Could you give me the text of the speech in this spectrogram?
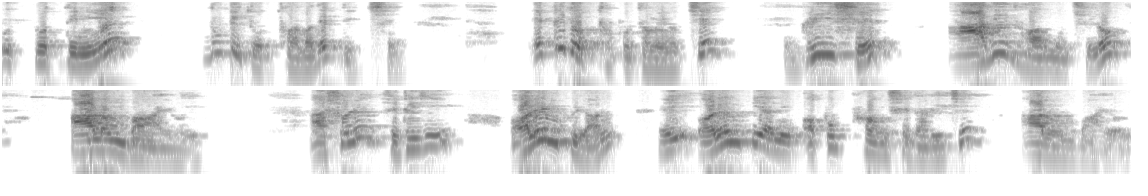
উৎপত্তি নিয়ে দুটি তথ্য আমাদের দিচ্ছে। একটি তথ্য প্রথমে হচ্ছে গ্রীসের আদি ধর্ম ছিল আলম্বায়ন। আসলে সেটি যে অলিম্পিয়ান? এই অলিম্পিয়ানই অপভ্রংশে দাঁড়িয়েছে আলম্বায়ন।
